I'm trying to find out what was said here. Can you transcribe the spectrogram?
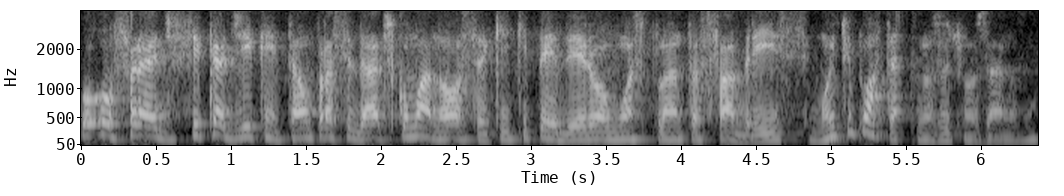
Ô, Fred, fica a dica então para cidades como a nossa aqui, que perderam algumas plantas fabris muito importantes nos últimos anos. Né?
